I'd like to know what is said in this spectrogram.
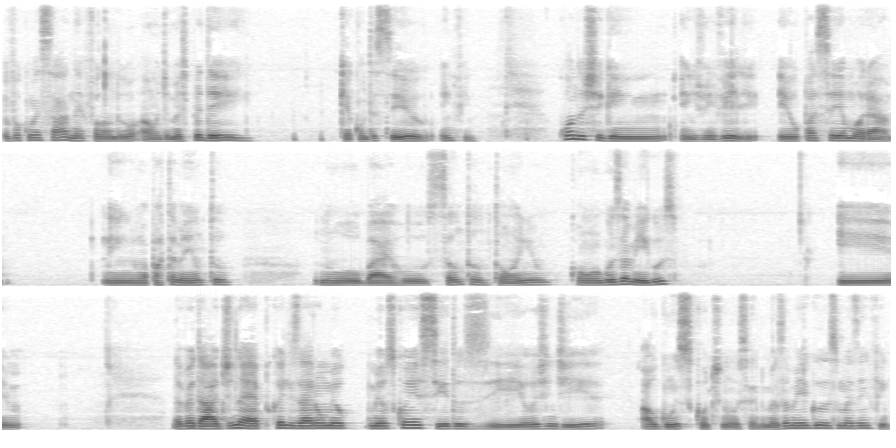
eu vou começar, né, falando aonde eu me hospedei, o que aconteceu, enfim. Quando eu cheguei em, em Joinville, eu passei a morar em um apartamento no bairro Santo Antônio com alguns amigos. E na verdade, na época eles eram meu, meus conhecidos e hoje em dia alguns continuam sendo meus amigos, mas enfim.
